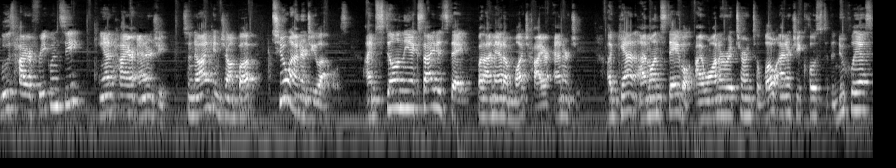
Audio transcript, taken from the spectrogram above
Blue's higher frequency and higher energy. So now I can jump up two energy levels. I'm still in the excited state, but I'm at a much higher energy. Again, I'm unstable. I want to return to low energy close to the nucleus,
